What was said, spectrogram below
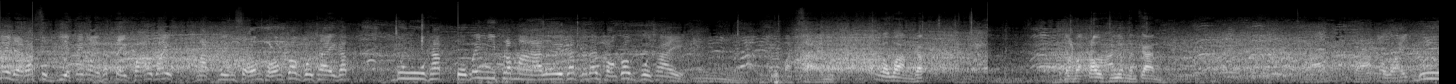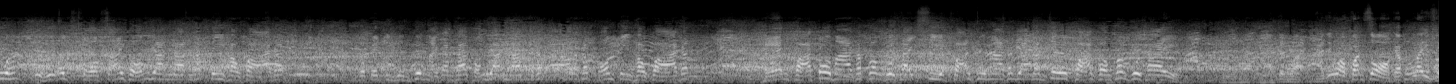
ไม่ได้รับสุดเหยียบไปหน่อยครับเตะขวาไว้หมัดหนึ่งสองของก้องโพชัยครับ ดูครับโอ้ไม่มีประมาทเลยครับทางด้านของก้องโพชัยอืมโอ้โหหมัดซ้ายนี่ต้องระวังครับจังหวะเอาคืนเหมือนกันขวาขวาเอาไว้ดูฮะโอ้โหศอกซ้ายของยางดำครับตีเข่าขวาครับ ก็เป็นอีกหนึ่งเครื่องหมายการค้าของยางดำนะครับเอาละครับของตีเข่าขวาครับแทงขวาโต้มาครับก้องโพชัยเสียบขวาคืนมาครับยางดำเจอขวาของก้องโพชัยหา จังหวะหาจังหวะฟันศอกครับไล่แข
